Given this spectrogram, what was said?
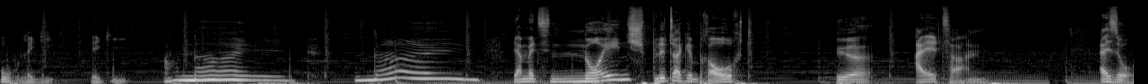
oh, Leggy. Leggy. Oh nein. Nein. Wir haben jetzt neun Splitter gebraucht für Altern. Also,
